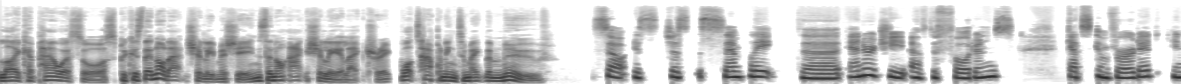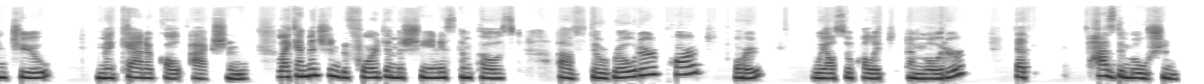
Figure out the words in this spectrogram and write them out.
like a power source? Because they're not actually machines, they're not actually electric. What's happening to make them move? So it's just simply the energy of the photons gets converted into mechanical action. Like I mentioned before, the machine is composed of the rotor part, or we also call it a motor, that has the motion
